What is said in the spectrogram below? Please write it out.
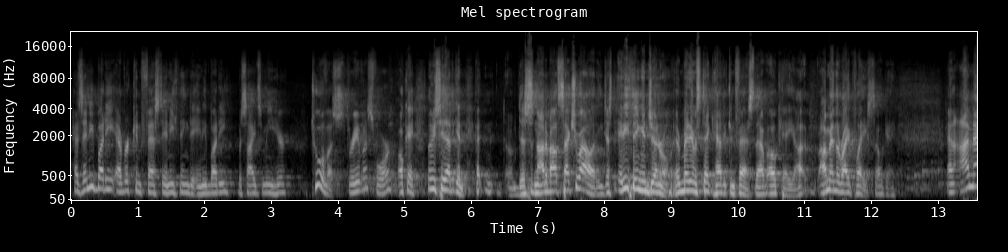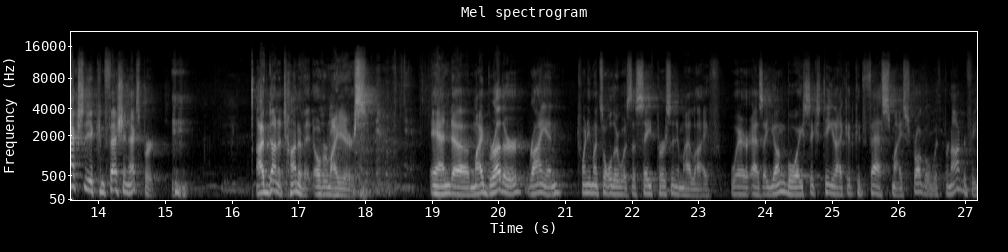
Has anybody ever confessed anything to anybody besides me here? Two of us, three of us, four. Okay, let me see that again. This is not about sexuality, just anything in general. Everybody mistake had to confess. That okay? I'm in the right place. Okay, and I'm actually a confession expert. I've done a ton of it over my years, and uh, my brother Ryan 20 months older was a safe person in my life, where as a young boy, 16, I could confess my struggle with pornography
